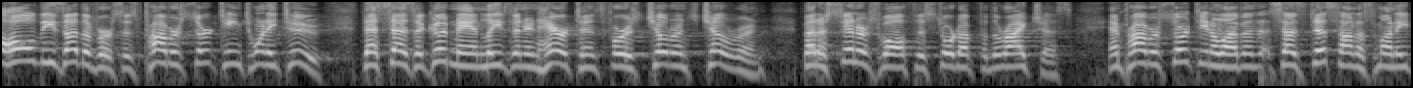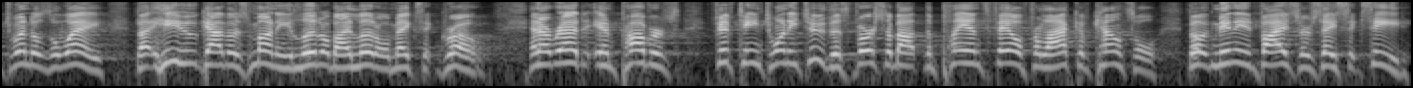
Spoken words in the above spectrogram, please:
all these other verses, Proverbs 13, 22, that says, A good man leaves an inheritance for his children's children, but a sinner's wealth is stored up for the righteous. And Proverbs 13, 11, that says, Dishonest money dwindles away, but he who gathers money little by little makes it grow. And I read in Proverbs 15, 22, this verse about the plans fail for lack of counsel, but with many advisors they succeed.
